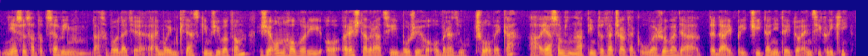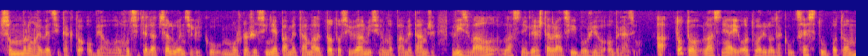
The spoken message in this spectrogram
niesol sa to celým, dá sa povedať, aj môjim kňazským životom, že on hovorí o reštaurácii Božieho obrazu človeka. A ja som nad týmto začal tak uvažovať a teda aj pri čítaní tejto encykliky som mnohé veci takto objavoval. Hoci teda celú encykliku možno, že si nepamätám, ale toto si veľmi silno pamätám, že vyzval vlastne k reštaurácii Božieho obrazu. A toto vlastne aj otvorilo takú cestu potom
